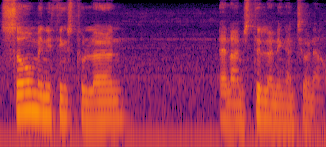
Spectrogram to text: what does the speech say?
So many things to learn, and I'm still learning until now.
